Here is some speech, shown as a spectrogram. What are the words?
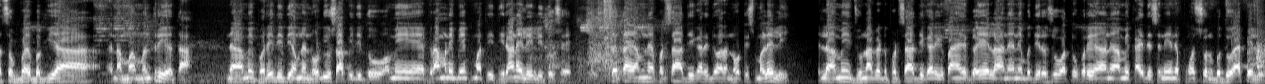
અશોકભાઈ બગિયા એના મંત્રી હતા. ને અમે ભરી દીધી, અમને નોડ્યુસ આપી દીધું. અમે ગ્રામણી બેંકમાંથી ધિરાણે લઈ લીધું છે. છતાંય અમને ફરસા અધિકારી દ્વારા નોટિસ મળેલી. એટલે અમે જુનાગઢ ફરસા અધિકારી પાસે ગયેલા અને એને બધી રજૂઆતો કરી અને અમે કાયદેસરની એને પહોંચશું ને બધું આપેલું.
